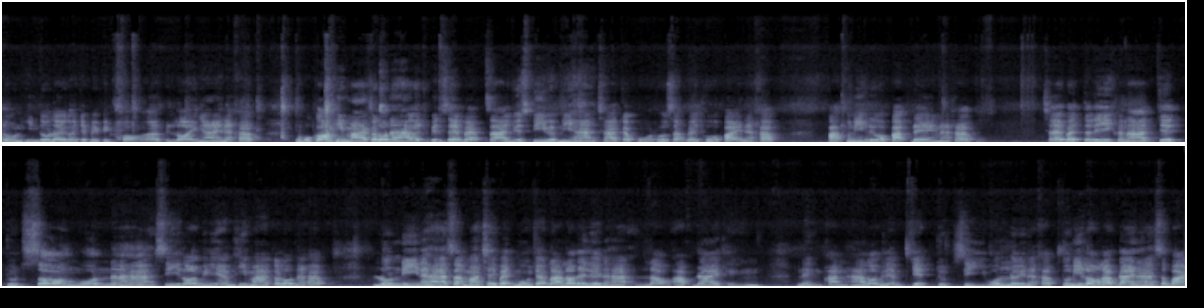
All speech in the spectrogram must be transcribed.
โดนหินโดนอะไรก็จะไม่เป็นขอบเอ่อเป็นรอยง่ายนะครับ อุปกรณ์ที่มากับรถนะฮะก็จะเป็นแสบแบบสาย USB แบบนี้ฮะ ชาร์จกับหัวโทรศัพท์ได้ทั่วไปนะครับ ปลั๊กตัวนี้เรียกว่าปลั๊กแดงนะครับ ใช้แบตเตอรี่ขนาด 7.2 โวลต์นะฮะ 400 มิลลิแอมที่มากับรถนะครับ รุ่นนี้นะฮะ สามารถใช้แบตโมจากร้านเราได้เลยนะฮะ เราอัพได้ถึง 1,500 มิลลิแอม7.4 โวลต์เลยนะครับ ตัวนี้รองรับได้นะฮะ สบาย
